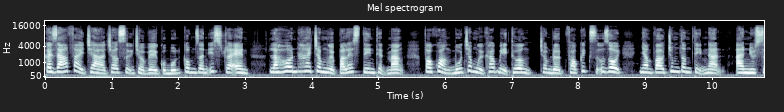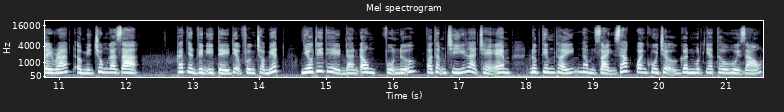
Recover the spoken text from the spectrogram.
cái giá phải trả cho sự trở về của bốn công dân Israel là hơn 200 người Palestine thiệt mạng và khoảng 400 người khác bị thương trong đợt pháo kích dữ dội nhằm vào trung tâm tị nạn Al-Nusayrat ở miền trung Gaza các nhân viên y tế địa phương cho biết, nhiều thi thể đàn ông, phụ nữ và thậm chí là trẻ em được tìm thấy nằm rải rác quanh khu chợ gần một nhà thờ Hồi giáo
